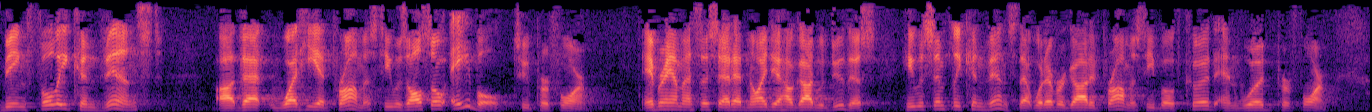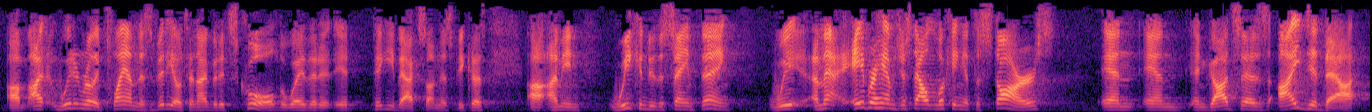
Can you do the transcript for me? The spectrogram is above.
being fully convinced uh, that what he had promised, he was also able to perform. Abraham, as I said, had no idea how God would do this. He was simply convinced that whatever God had promised, he both could and would perform. Um, I, we didn't really plan this video tonight, but it's cool the way that it, it piggybacks on this because, uh, I mean, we can do the same thing. We, Abraham's just out looking at the stars, and, and, and God says, I did that.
